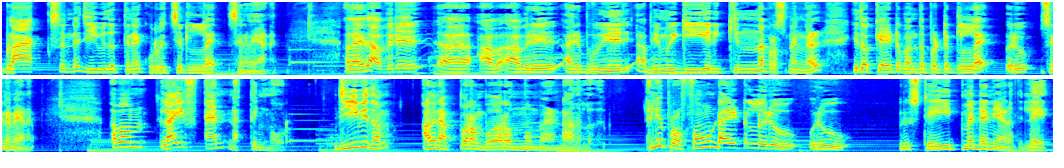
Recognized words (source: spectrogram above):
ബ്ലാക്സിന്റെ ജീവിതത്തിനെ കുറിച്ചിട്ടുള്ള സിനിമയാണ്. അതായത് അവർ അവർ അനുഭവീ അഭിമുഖീകരിക്കുന്ന പ്രശ്നങ്ങൾ ഇതൊക്കെയായിട്ട് ബന്ധപ്പെട്ടിട്ടുള്ള ഒരു സിനിമയാണ്. അപ്പം ലൈഫ് ആൻഡ് നത്തിങ് മോർ. ജീവിതം അതിനപ്പുറം വേറൊന്നും വേണ്ട എന്നുള്ളത്. വലിയ പ്രൊഫൗണ്ടായിട്ടുള്ളൊരു ഒരു ഒരു സ്റ്റേറ്റ്മെന്റ് തന്നെയാണ് അതില്ലേ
